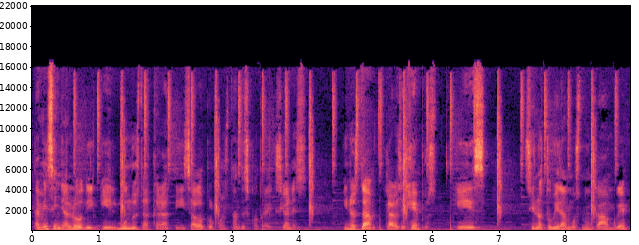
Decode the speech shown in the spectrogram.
También señaló de que el mundo está caracterizado por constantes contradicciones y nos da claros ejemplos, que es, si no tuviéramos nunca hambre,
